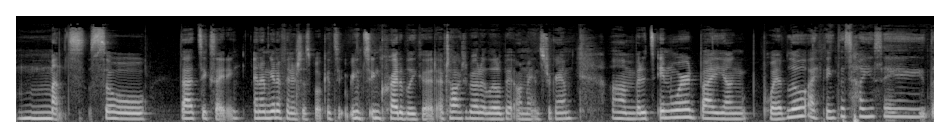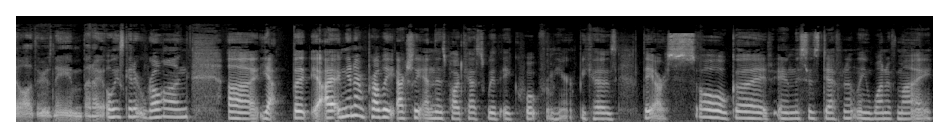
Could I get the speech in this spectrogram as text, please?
Months. So that's exciting. And I'm gonna finish this book. It's it's incredibly good. I've talked about it a little bit on my Instagram. Um, but it's Inward by Yung Pueblo. I think that's how you say the author's name, but I always get it wrong. Uh, yeah, but I, I'm gonna probably actually end this podcast with a quote from here because they are so good, and this is definitely one of my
